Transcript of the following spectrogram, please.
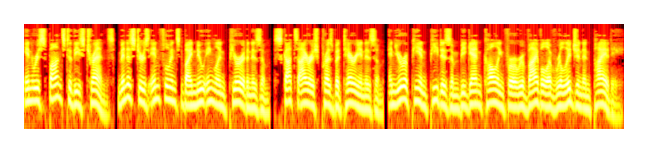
In response to these trends, ministers influenced by New England Puritanism, Scots-Irish Presbyterianism, and European Pietism began calling for a revival of religion and piety.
